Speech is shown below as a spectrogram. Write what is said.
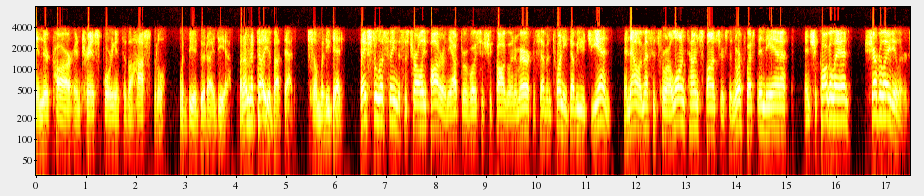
in their car and transporting it to the hospital would be a good idea. But I'm going to tell you about that. Somebody did. Thanks for listening. This is Charlie Potter in the Outdoor Voice of Chicago and America 720 WGN. And now a message from our longtime sponsors, the Northwest Indiana and Chicagoland Chevrolet dealers.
